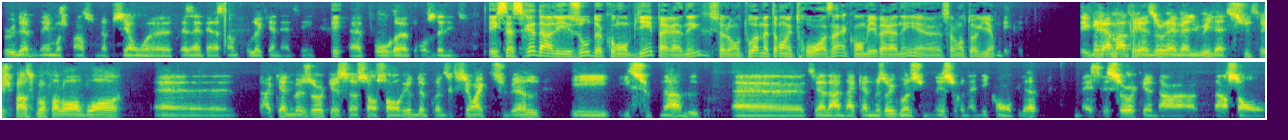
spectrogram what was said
peut devenir, moi, je pense, une option euh, très intéressante pour le Canadien Et- euh, pour, euh, pour se donner du temps. Et ça serait dans les eaux de combien par année, selon toi? Mettons un trois ans, combien par année, selon toi, Guillaume? c'est vraiment très dur à évaluer là-dessus. Tu sais, je pense qu'il va falloir voir dans quelle mesure que ce- son, son rythme de production actuel est, est soutenable. Euh, tu sais, dans, dans quelle mesure il va le soutenir sur une année complète. Mais c'est sûr que dans, dans son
